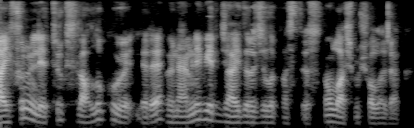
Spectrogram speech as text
Tayfun ile Türk Silahlı Kuvvetleri önemli bir caydırıcılık kapasitesine ulaşmış olacak.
